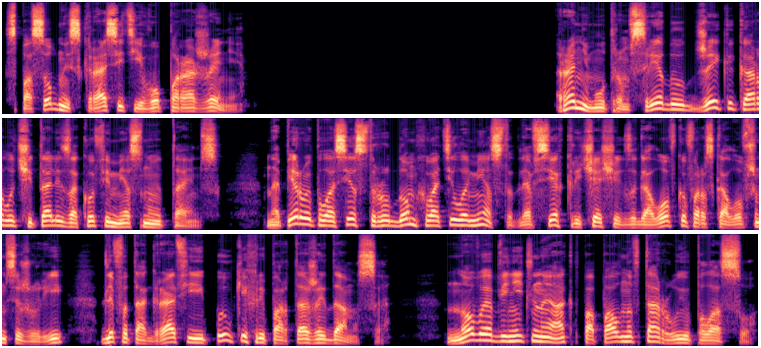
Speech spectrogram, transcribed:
способный скрасить его поражение. Ранним утром в среду Джейк и Карла читали за кофе местную «Таймс». На первой полосе с трудом хватило места для всех кричащих заголовков о расколовшемся жюри, для фотографий и пылких репортажей Дамоса новый обвинительный акт попал на вторую полосу.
